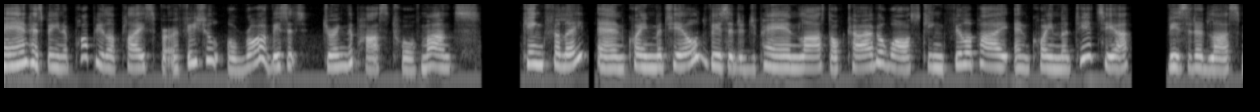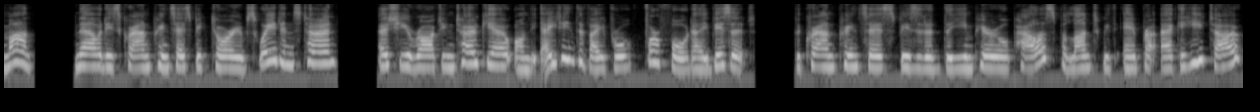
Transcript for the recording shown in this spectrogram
Japan has been a popular place for official or royal visits during the past 12 months. King Philippe and Queen Mathilde visited Japan last October, whilst King Felipe and Queen Letizia visited last month. Now it is Crown Princess Victoria of Sweden's turn as she arrived in Tokyo on the 18th of April for a four day visit. The Crown Princess visited the Imperial Palace for lunch with Emperor Akihito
